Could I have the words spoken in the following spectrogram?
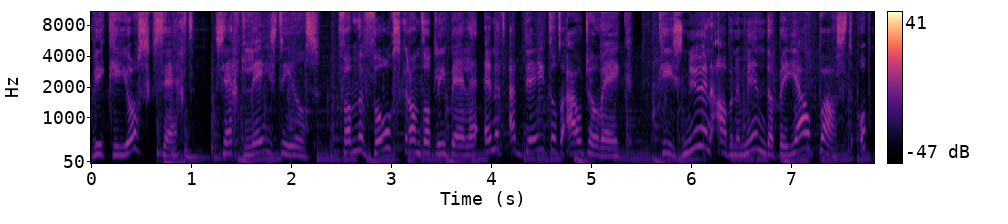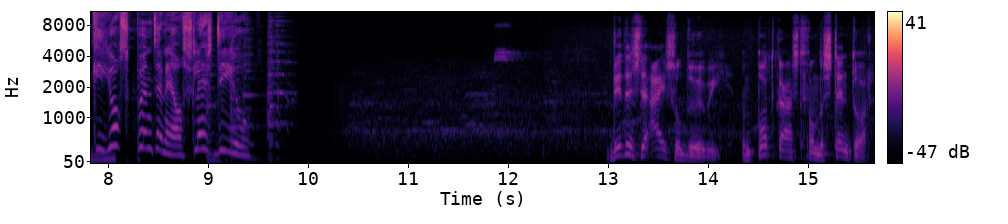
Wie kiosk zegt, zegt leesdeals. Van de Volkskrant tot Libellen en het AD tot Autoweek. Kies nu een abonnement dat bij jou past op kiosk.nl/slash deal. Dit is de IJsselderby, een podcast van de Stentor.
